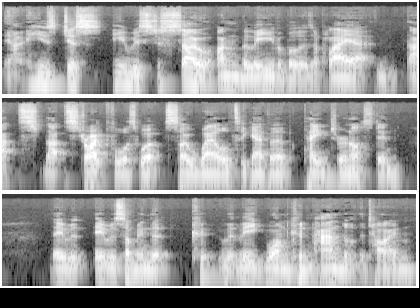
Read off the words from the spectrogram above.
you know, he's just he was just so unbelievable as a player. That that strike force worked so well together, Paynter and Austin. It was it was something that that League One couldn't handle at the time.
